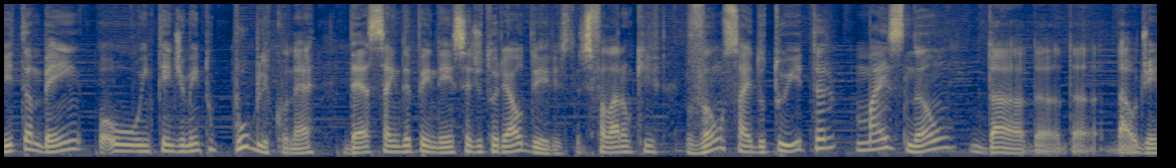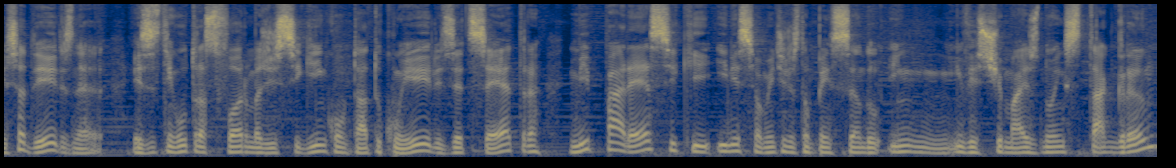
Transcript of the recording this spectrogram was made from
e também o entendimento público, né, dessa independência editorial deles. Eles falaram que vão sair do Twitter, mas não da, da, da, da audiência deles, né? Existem outras formas de seguir em contato com eles, etc. Me parece que inicialmente eles estão pensando em investir mais no Instagram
